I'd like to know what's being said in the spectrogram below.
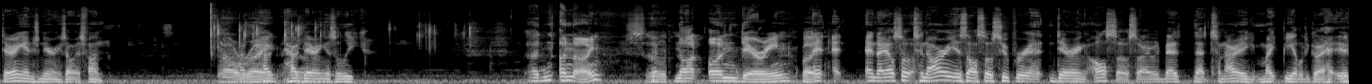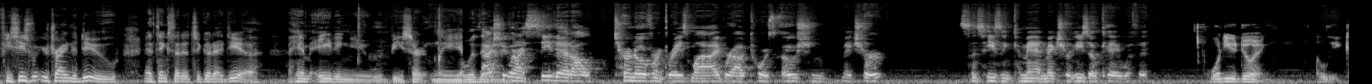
daring engineering is always fun. All How- right. How, how daring is Alik? A, a nine, so not undaring, but And, and, and I also Tanari is also super daring also. So I would bet that Tanari might be able to go ahead if he sees what you're trying to do and thinks that it's a good idea. Him aiding you would be certainly within. Actually, when I see that, I'll turn over and raise my eyebrow towards Ocean, make sure, since he's in command, make sure he's okay with it. What are you doing? Alik.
